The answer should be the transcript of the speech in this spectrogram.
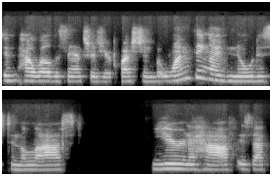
if, how well this answers your question, but one thing I've noticed in the last year and a half is that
